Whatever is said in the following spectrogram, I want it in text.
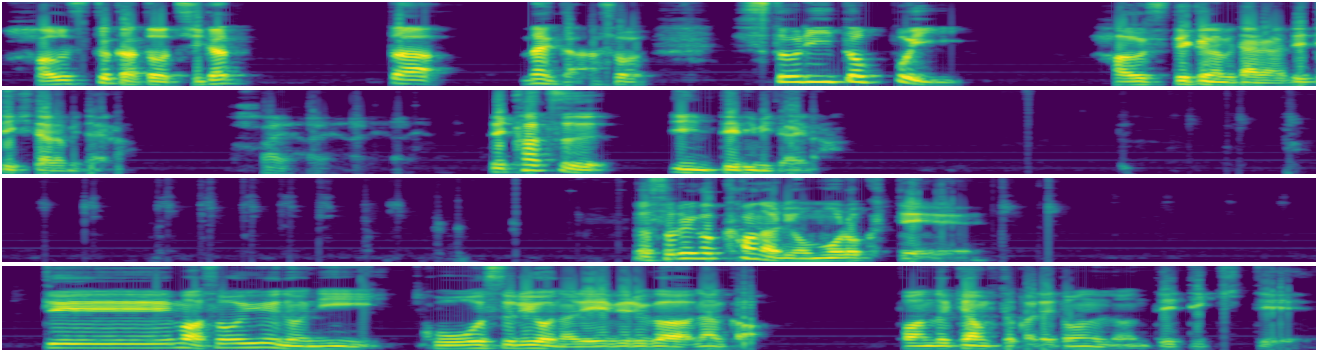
ハウスとかと違った、なんか、そう、ストリートっぽいハウステクノみたいなのが出てきたらみたいな。はいはいはいはい。で、かつ、インテリみたいな。だそれがかなりおもろくて、で、まあそういうのに、こうするようなレーベルが、なんか、バンドキャンプとかでどんどん出てきて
